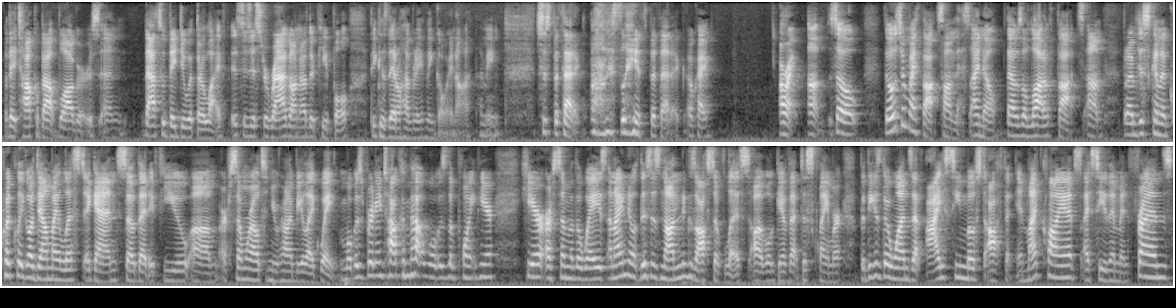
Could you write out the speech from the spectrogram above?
where they talk about bloggers and that's what they do with their life is to just to rag on other people because they don't have anything going on. I mean, it's just pathetic. Honestly, it's pathetic. Okay. All right. Um, so those are my thoughts on this. I know that was a lot of thoughts. Um, but I'm just going to quickly go down my list again so that if you um, are somewhere else and you're going to be like, wait, what was Brittany talking about? What was the point here? Here are some of the ways, and I know this is not an exhaustive list. I will give that disclaimer, but these are the ones that I see most often in my clients. I see them in friends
